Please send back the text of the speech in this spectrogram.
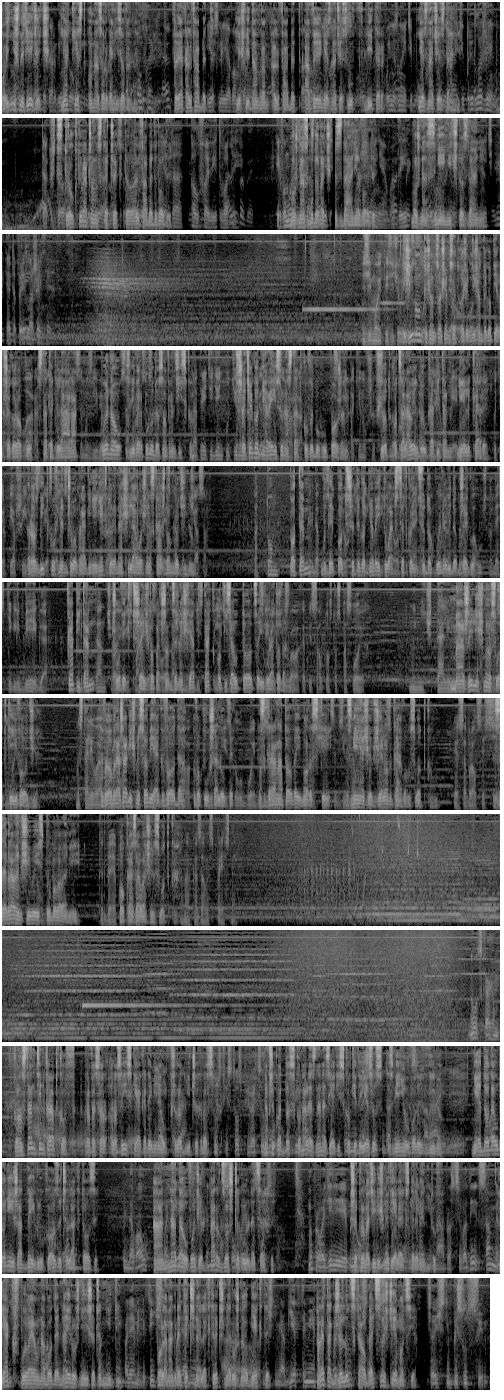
Powinniśmy wiedzieć, jak jest ona zorganizowana. To jak alfabet. Jeśli dam wam alfabet, a wy nie znacie słów, liter, nie znacie zdań. Struktura cząsteczek to alfabet wody. Można zbudować zdanie wody. Można zmienić to zdanie. Zimą 1881 roku statek Lara płynął z Liverpoolu do San Francisco. Trzeciego dnia rejsu na statku wybuchł pożar. Wśród ocalałych był kapitan Neil Carey. Rozbitków męczyło pragnienie, które nasilało się z każdą godziną. Potem, gdy po trzytygodniowej tułaczce w końcu dopłynęli do brzegu, kapitan, człowiek trzeźwo patrzący na świat, tak opisał to, co ich uratowało. Marzyliśmy o słodkiej wodzie. Wyobrażaliśmy sobie, jak woda wokół szalupy z granatowej morskiej zmienia się w zielonkawą słodką. Zebrałem siły i spróbowałem jej. Okazała się słodka. Konstantin Kratkow, profesor Rosyjskiej Akademii Nauk Przyrodniczych Rosji. Na przykład doskonale znane zjawisko, kiedy Jezus zmienił wodę w wino. Nie dodał do niej żadnej glukozy czy laktozy, a nadał wodzie bardzo szczególne cechy. Мы проводили много Przeprowadziliśmy экспериментов wiele по eksperymentów. влиянию на образцы воды самыми Jak различными wpływają na wodę факторами. najróżniejsze czynniki. Магнитными полями, электрическими Pola magnetyczne, полями, elektryczne, э, różne obiekty, различными объектами, ale także ну и, ludzka собственно, obecność i человеческими- emocje. человеческим присутствием.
